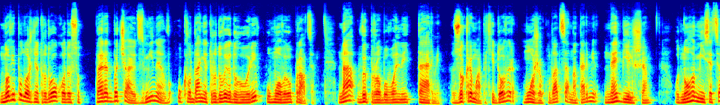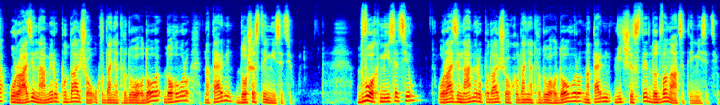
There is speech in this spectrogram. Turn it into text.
Нові положення трудового кодексу передбачають зміни в укладанні трудових договорів умови у праці на випробувальний термін. Зокрема, такий договір може укладатися на термін не більше одного місяця у разі наміру подальшого укладання трудового договору на термін до 6 місяців, двох місяців у разі наміру подальшого укладання трудового договору на термін від 6 до 12 місяців,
